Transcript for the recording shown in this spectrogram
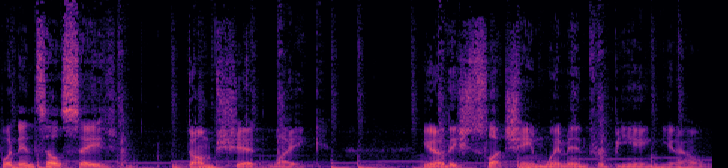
when incels say dumb shit like, you know, they slut shame women for being, you know,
